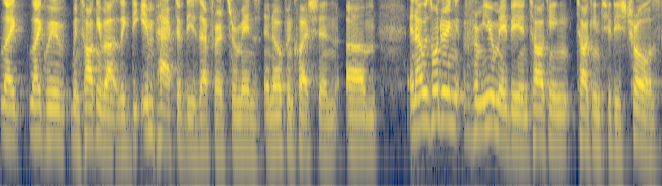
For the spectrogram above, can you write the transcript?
like like we've been talking about, like the impact of these efforts remains an open question. Um, and I was wondering from you, maybe in talking talking to these trolls,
